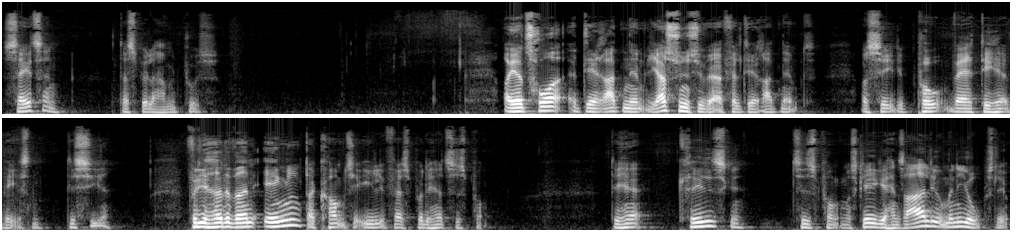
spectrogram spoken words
Satan, der spiller ham et pus? Og jeg tror, at det er ret nemt. Jeg synes i hvert fald, det er ret nemt at se det på, hvad det her væsen det siger. Fordi havde det været en engel, der kom til Elifas på det her tidspunkt, det her kritiske tidspunkt, måske ikke i hans eget liv, men i Jobs liv,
